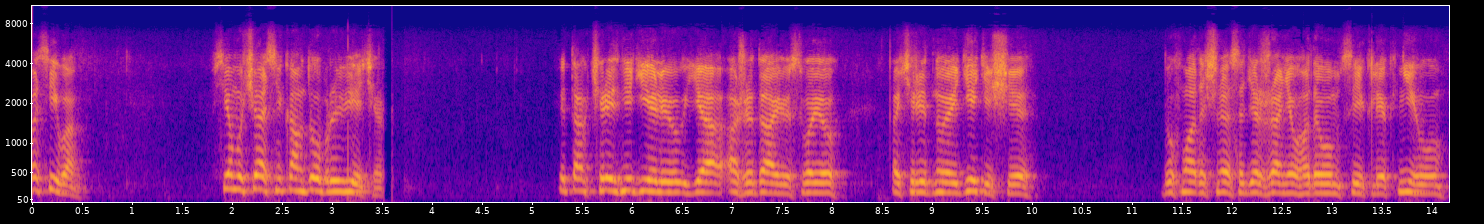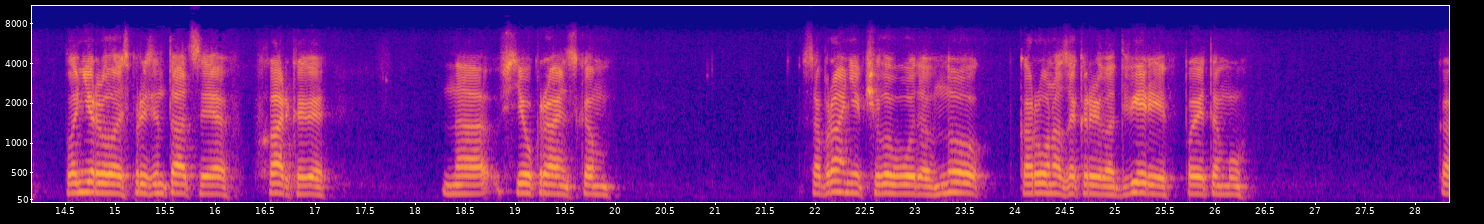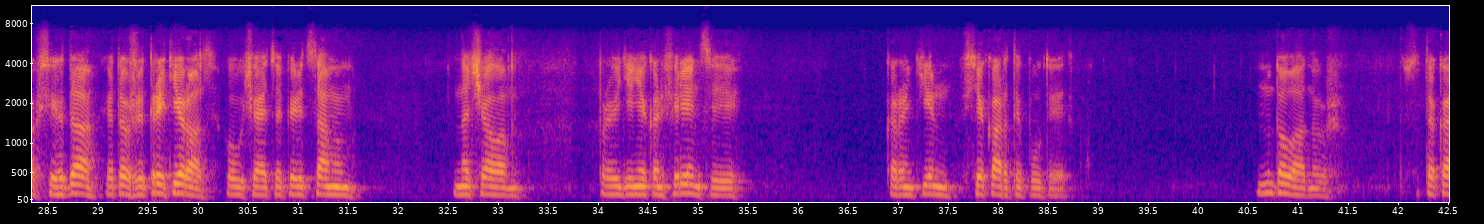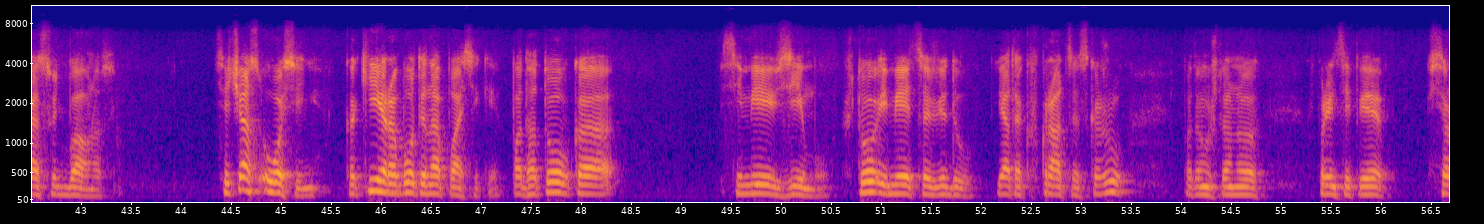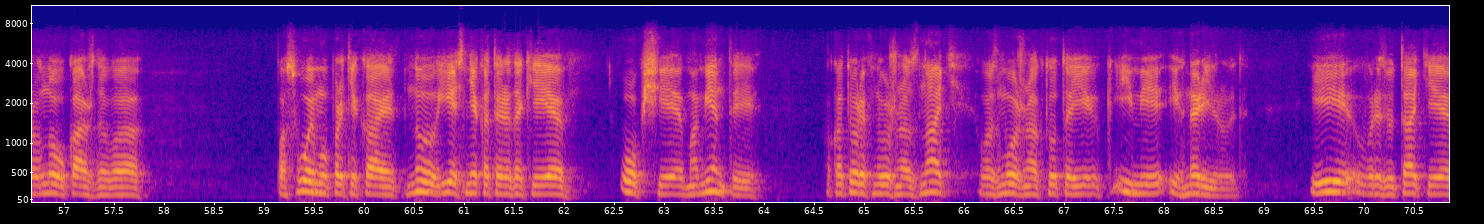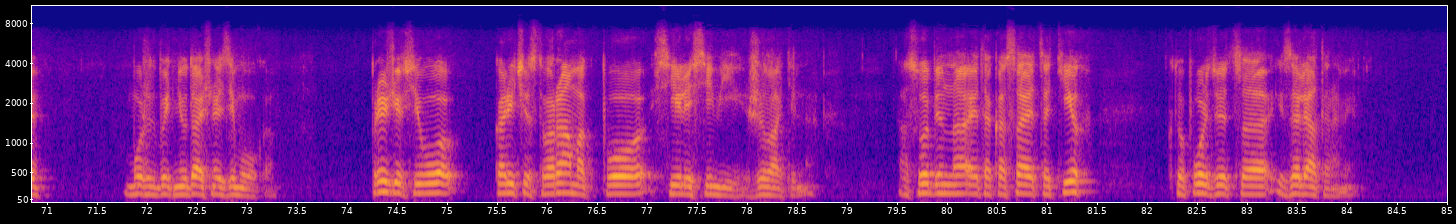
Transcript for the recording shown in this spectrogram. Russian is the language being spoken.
Спасибо. Всем участникам добрый вечер. Итак, через неделю я ожидаю свое очередное детище, двухматочное содержание в годовом цикле, книгу. Планировалась презентация в Харькове на всеукраинском собрании пчеловодов, но корона закрыла двери, поэтому как всегда, это уже третий раз, получается, перед самым началом проведения конференции карантин все карты путает. Ну да ладно уж, такая судьба у нас. Сейчас осень. Какие работы на пасеке? Подготовка семей в зиму. Что имеется в виду? Я так вкратце скажу, потому что оно, в принципе, все равно у каждого по-своему протекает. Ну, есть некоторые такие общие моменты, о которых нужно знать, возможно, кто-то ими игнорирует. И в результате может быть неудачная зимовка. Прежде всего, количество рамок по силе семьи желательно. Особенно это касается тех, кто пользуется изоляторами.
